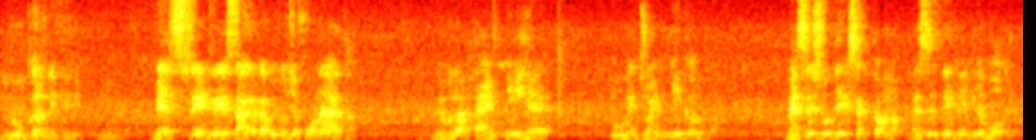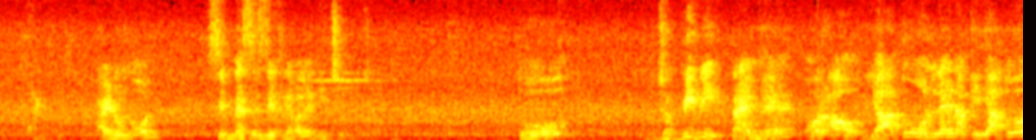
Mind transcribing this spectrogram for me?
प्रूव करने के लिए. मैं स्ट्रेट वे सागर का भी मुझे फ़ोन आया था. मैं बोला टाइम नहीं है तो मैं ज्वाइन नहीं करूँगा. मैसेज तो देख सकता हूँ ना मैसेज देखने के लिए बहुत है. आई डोंट नो सिर्फ़ मैसेज देखने वाले मुझे तो जब भी भी टाइम है और आओ या तो ऑनलाइन आके या तो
